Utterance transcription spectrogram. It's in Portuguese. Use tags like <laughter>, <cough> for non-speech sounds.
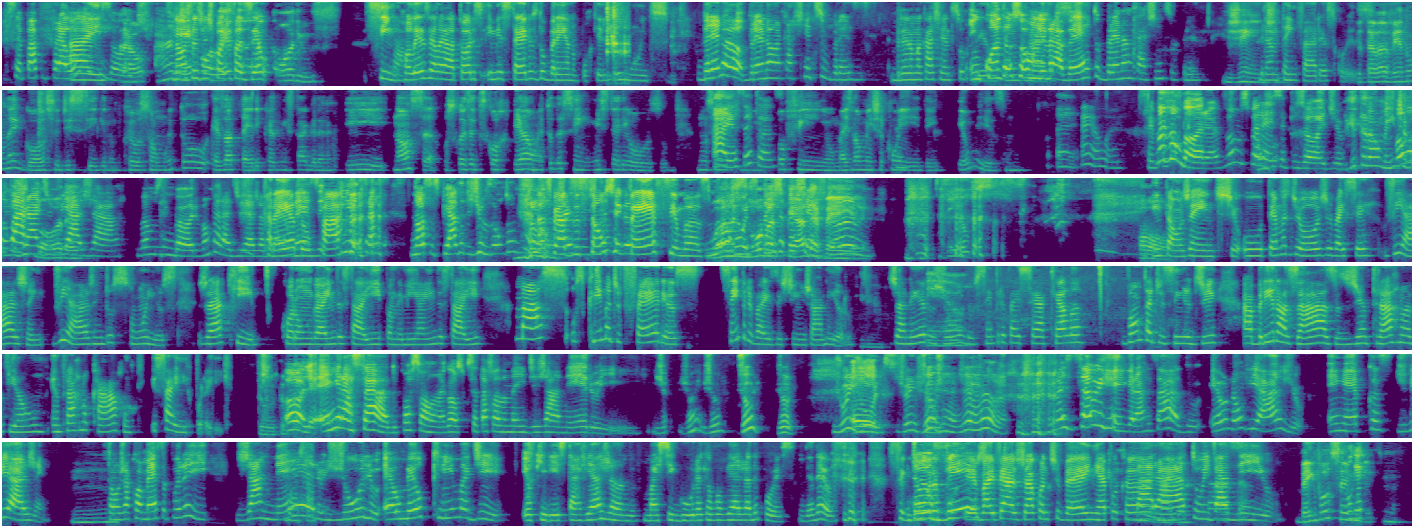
Isso é papo pra outro Ai. episódio. Pra- Ah, Nossa, a gente pode fazer o- aleatórios. Sim, Tá. rolês aleatórios e mistérios do Breno, porque ele tem muitos. Breno, Breno é uma caixinha de surpresas. Breno é uma caixinha de surpresa. Enquanto eu sou um várias. livro aberto, Breno é uma caixinha de surpresa. Gente, Breno tem várias coisas. eu tava vendo um negócio de signo, porque eu sou muito esotérica no Instagram. E, nossa, as coisas de escorpião é tudo assim, misterioso. Não sei Ah, eu sei todos. Fofinho, mas não mexa com ele. Eu mesmo. É. É, ué. Sempre Mas vambora, vamos para Vamos- esse episódio. Literalmente Vamos, vamos, parar embora. de viajar. Vamos embora. Vamos parar de viajar na Credo, para. entrar... Nossa, as piadas de tiozão estão As piadas estão péssimas. O ano Nossa, novo, as 30 tá piadas é chegando. velha. Deus. Ó, Então, gente, o tema de hoje vai ser viagem, viagem dos sonhos, já que Coronga ainda está aí, pandemia ainda está aí, mas os climas de férias sempre vai existir em janeiro. Janeiro, É. julho, sempre vai ser aquela vontadezinha de abrir as asas, de entrar no avião, entrar no carro e sair por aí. tudo Olha, é engraçado. Posso falar um negócio? Porque você tá falando aí de janeiro e. ju- Junho? Julho? Julho? Julho. Junho, É, julho, junho, Julho, julho, julho. Mas sabe o que é engraçado? Eu não viajo em épocas de viagem. Hum, Então já começa por aí. Janeiro, julho é o meu clima de eu queria estar viajando, mas segura que eu vou viajar depois, entendeu? <laughs> Segura Então eu porque vejo- vai viajar quando tiver em época né, Barato e vazio. Bem você Porque-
